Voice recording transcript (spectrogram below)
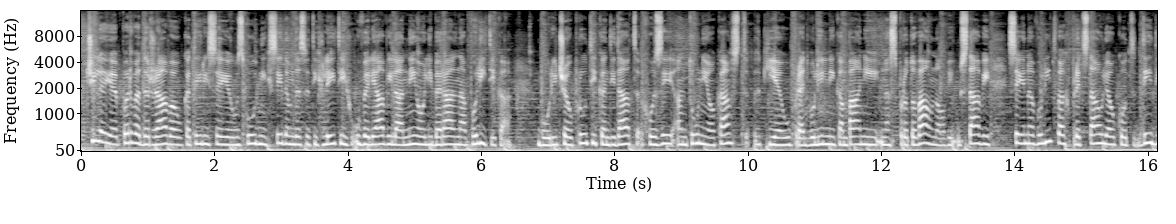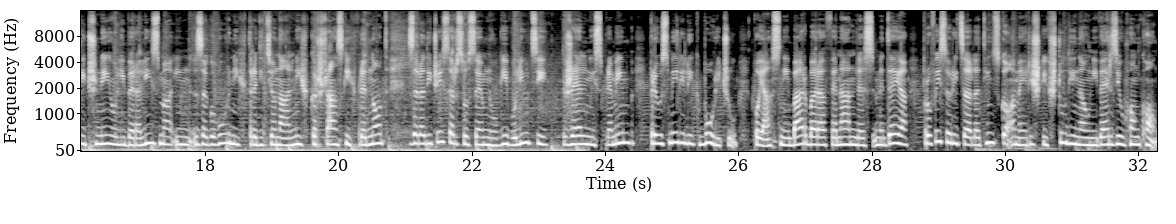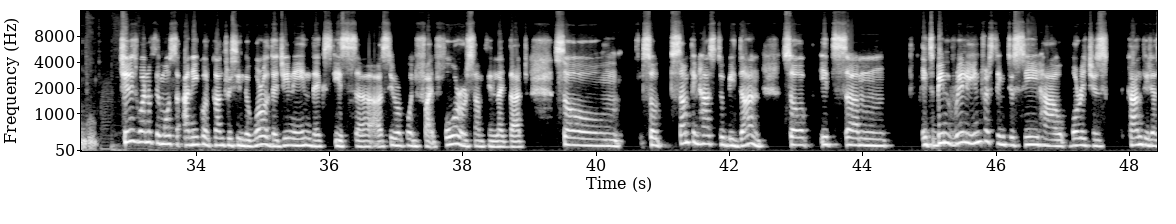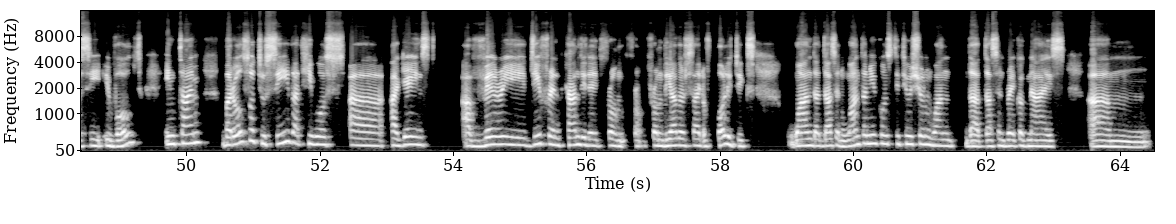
Čile je prva država, v kateri se je v zgodnjih 70-ih letih uveljavila neoliberalna politika. Boričev protikandidat Jose Antonio Cast, ki je v predvolilni kampanji nasprotoval novi ustavi, se je na volitvah predstavljal kot dedič neoliberalizma in zagovornik tradicionalnih krščanskih vrednot, zaradi česar so se mnogi voljivci, željni sprememb, preusmerili k Boriču, pojasni Barbara Fernandez Medea, profesorica latinsko-ameriških študij na Univerzi v Hongkongu. Chile is one of the most unequal countries in the world. The Gini index is uh, 0.54 or something like that. So, so something has to be done. So it's um, it's been really interesting to see how Boric's candidacy evolved in time, but also to see that he was uh, against a very different candidate from, from from the other side of politics one that doesn't want a new constitution, one that doesn't recognize um,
